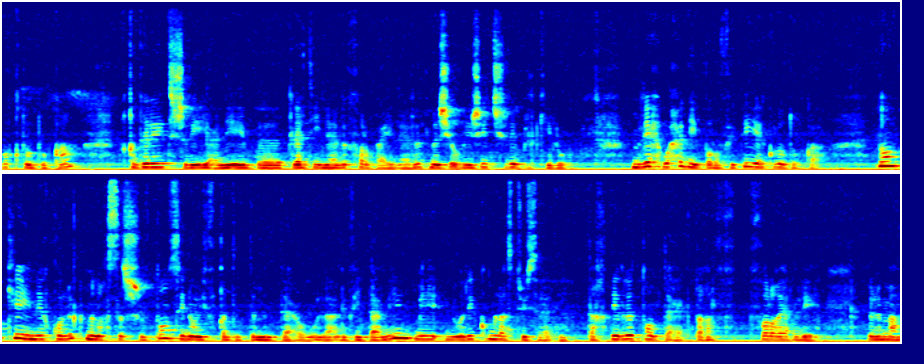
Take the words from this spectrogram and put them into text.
وقتو دوكا. تقدري تشري يعني ب 30000 40000 ماشي obligé تشري بالكيلو. مليح واحد يبروفيتي ياكلو دوكا. donc كاين يقول لك ما نغسلش ال thon sinon يفقد الدم نتاعو ولا les vitamines mais نوريكم l'astuce هذه تاخدي le thon تاعك تفرغي عليه الماء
